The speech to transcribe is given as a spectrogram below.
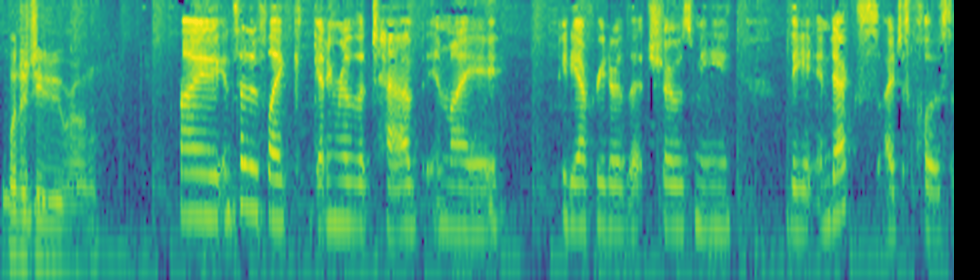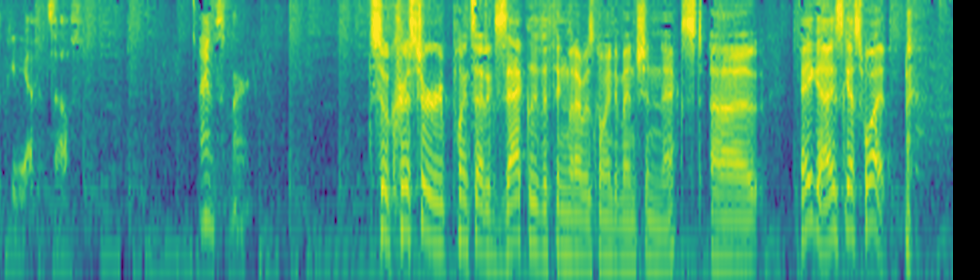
What did you do wrong? I instead of like getting rid of the tab in my PDF reader that shows me the index, I just closed the PDF itself. I'm smart. So Krister points out exactly the thing that I was going to mention next. Uh, hey guys, guess what?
